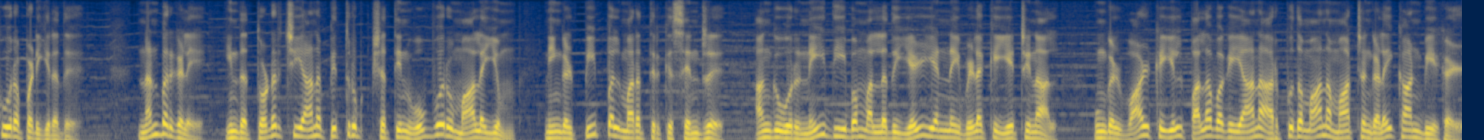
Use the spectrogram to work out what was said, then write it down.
கூறப்படுகிறது. நண்பர்களே இந்த தொடர்ச்சியான பித்ருபக்ஷத்தின் ஒவ்வொரு மாலையும் நீங்கள் பீப்பல் மரத்திற்கு சென்று அங்கு ஒரு நெய் தீபம் அல்லது எள் எண்ணெய் விளக்கை ஏற்றினால் உங்கள் வாழ்க்கையில் பல வகையான அற்புதமான மாற்றங்களை காண்பீர்கள்.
